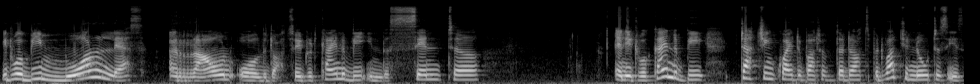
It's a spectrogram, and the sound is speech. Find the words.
it will be more or less around all the dots. So it would kind of be in the center and it will kind of be touching quite a bit of the dots. But what you notice is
